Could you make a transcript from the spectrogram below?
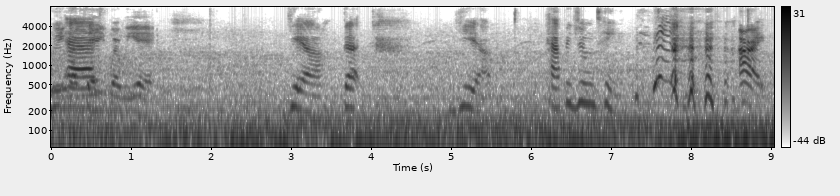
We we ain't gonna tell asked. you where we at. Yeah, that. Yeah. Happy Juneteenth. All right.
